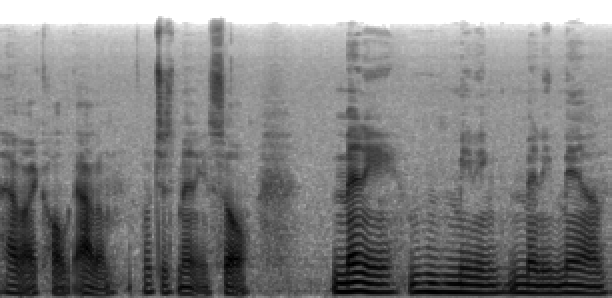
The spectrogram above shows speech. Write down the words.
have I called Adam, which is many. So, many, meaning many man,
